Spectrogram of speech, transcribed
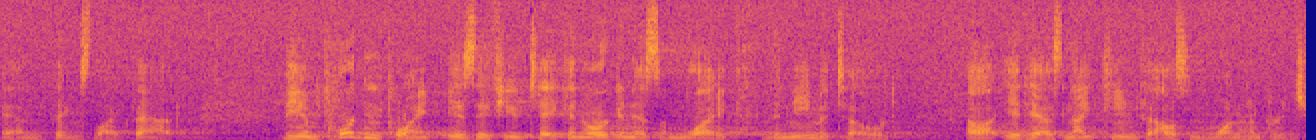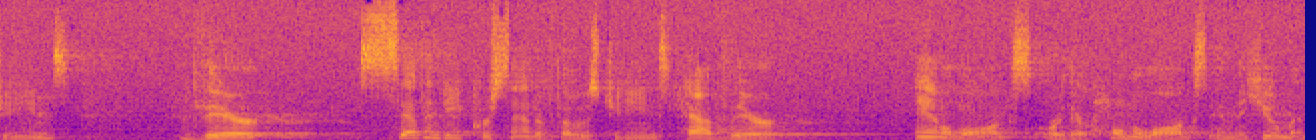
and things like that. The important point is if you take an organism like the nematode uh, it has 19,100 genes. There, 70% of those genes have their analogs or their homologs in the human.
